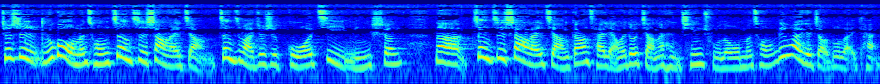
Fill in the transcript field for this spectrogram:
就是如果我们从政治上来讲，政治嘛就是国计民生。那政治上来讲，刚才两位都讲得很清楚了。我们从另外一个角度来看，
